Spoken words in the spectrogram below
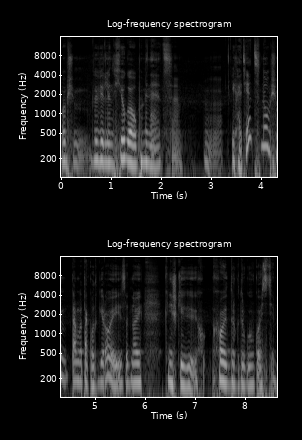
В общем, в Эвелин Хьюго упоминается их отец. Ну, в общем, там вот так вот герои из одной книжки ходят друг к другу в гости.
